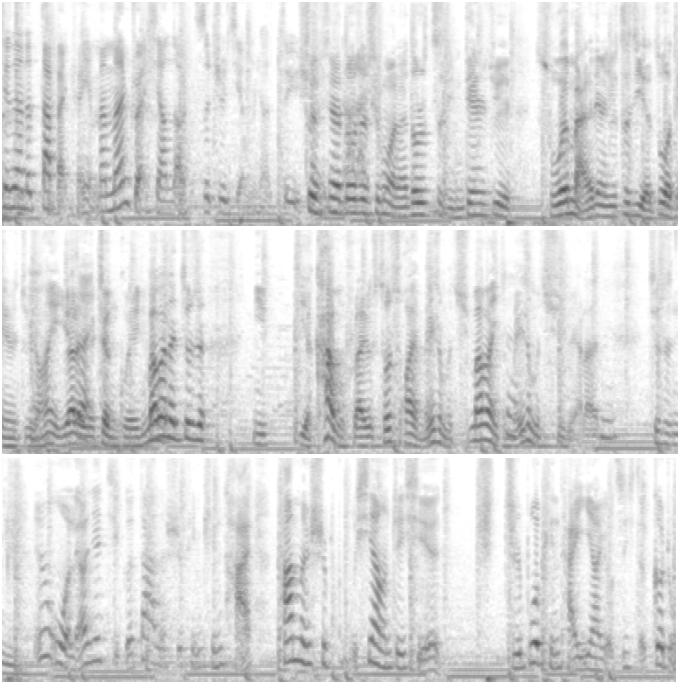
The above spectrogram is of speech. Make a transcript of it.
现在的大版权也慢慢转向到自制节目上，对于视对，现在都是视频网站都是自己你电视剧，所谓买了电视剧自己也做电视剧，然后也越来越正规。你慢慢的就是你也看不出来，说实话也没什么区，慢慢已经没什么区别了。嗯就是你因为我了解几个大的视频平台，他们是不像这些直直播平台一样有自己的各种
